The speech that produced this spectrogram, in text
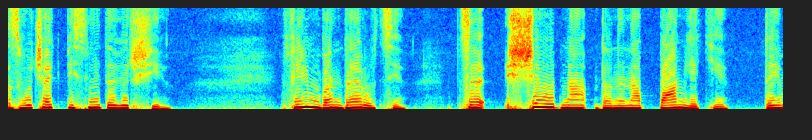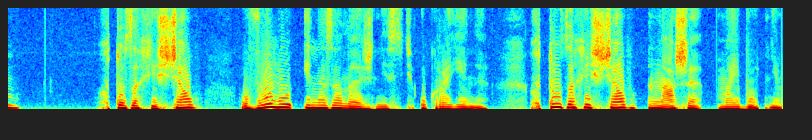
звучать пісні та вірші. Фільм Бандеровці це ще одна данина пам'яті тим, хто захищав волю і незалежність України, хто захищав наше майбутнє.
